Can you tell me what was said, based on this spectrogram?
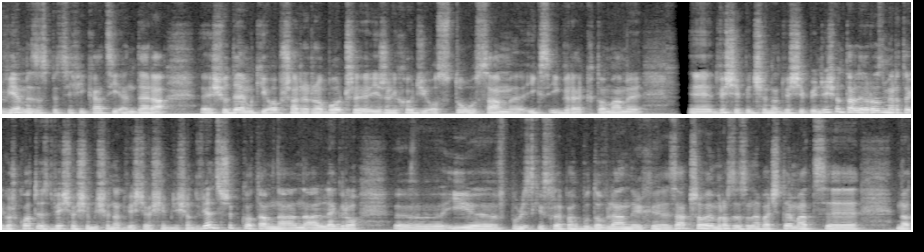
wiemy ze specyfikacji Endera siódemki, obszar roboczy, jeżeli chodzi o stół sam XY, to mamy 250 na 250, ale rozmiar tego szkła to jest 280 na 280, więc szybko tam na, na Allegro i w pobliskich sklepach budowlanych zacząłem rozeznawać temat na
